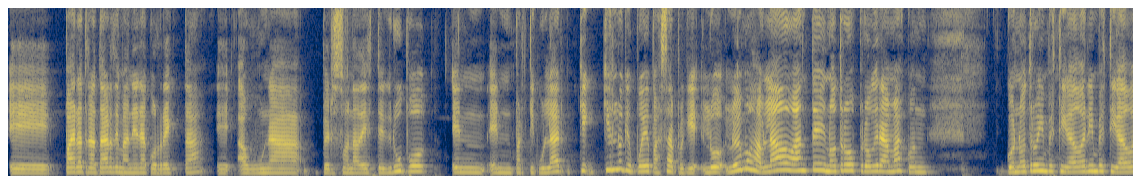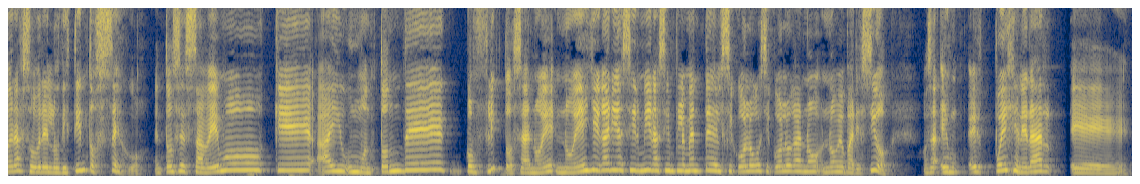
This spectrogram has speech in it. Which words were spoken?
eh, para tratar de manera correcta eh, a una persona de este grupo en, particular. ¿Qué, es lo que puede pasar? Porque lo, hemos hablado antes en otros programas con, con otros investigadores e investigadoras sobre los distintos sesgos. Entonces sabemos que hay un montón de conflictos. O sea, no es, no es llegar y decir, mira, simplemente el psicólogo o psicóloga no, no me pareció. O sea, puede generar... Eh,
